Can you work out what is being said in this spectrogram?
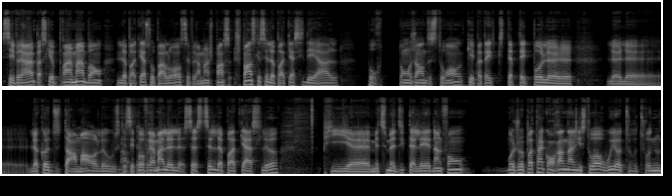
C'est vraiment parce que, premièrement, bon, le podcast au parloir, c'est vraiment, je pense, je pense que c'est le podcast idéal pour ton genre d'histoire, qui est peut-être, qui était peut-être pas le, le, le, cas du temps mort, là, ou que c'est pas vraiment ce style de podcast-là. Puis, euh, mais tu me dis que t'allais, dans le fond, moi, je veux pas tant qu'on rentre dans l'histoire. Oui, ah, tu, vas nous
